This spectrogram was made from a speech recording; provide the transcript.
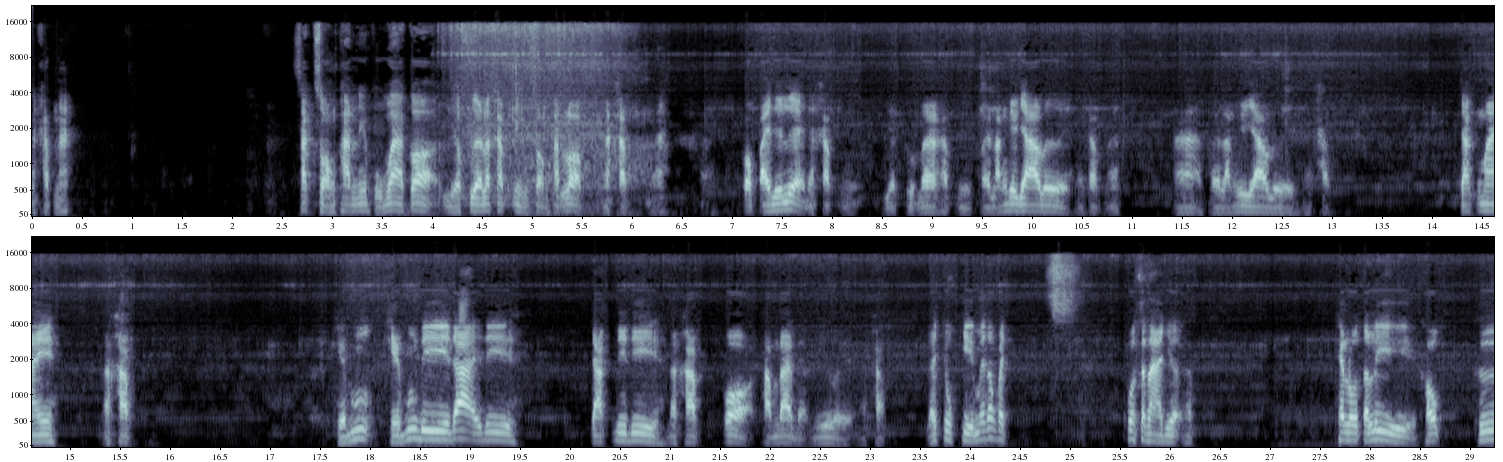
นะครับนะ สักสองพันนี่ผมว่าก็เหลือเฟือแล้วครับหนึ่งสองพันรอบนะครับนะก็ไปเรื่อยๆนะครับเหยียบสุดแล้วครับนี่ถอยหลังยาวๆเลยนะครับนะอ่าถอยหลังยาวๆเลยนะครับ จากไม้นะครับ เข็มเข็มดีได้ดีจักดีๆนะครับ ก็ทำได้แบบนี้เลยนะครับ และจุกีไม่ต้องไปโฆษณาเยอะครับแค่โรตารี่เขาคือ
